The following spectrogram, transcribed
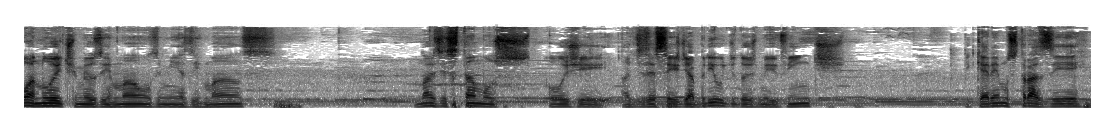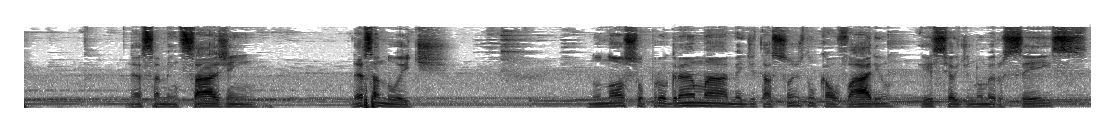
Boa noite, meus irmãos e minhas irmãs. Nós estamos hoje a 16 de abril de 2020 e queremos trazer nessa mensagem dessa noite no nosso programa Meditações no Calvário, esse é o de número 6.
